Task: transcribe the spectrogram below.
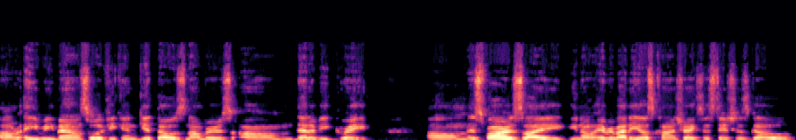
uh, eight rebounds. So if he can get those numbers, um, that'd be great. Um, as far as like you know, everybody else contracts and extensions go,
